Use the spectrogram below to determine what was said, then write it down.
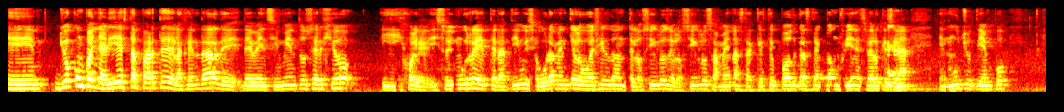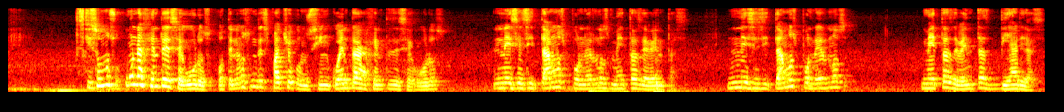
Eh, yo acompañaría esta parte de la agenda de, de vencimiento, Sergio, y híjole, y soy muy reiterativo y seguramente lo voy a decir durante los siglos de los siglos, amén, hasta que este podcast tenga un fin, espero que sea en mucho tiempo si somos un agente de seguros o tenemos un despacho con 50 agentes de seguros, necesitamos ponernos metas de ventas. Necesitamos ponernos metas de ventas diarias,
